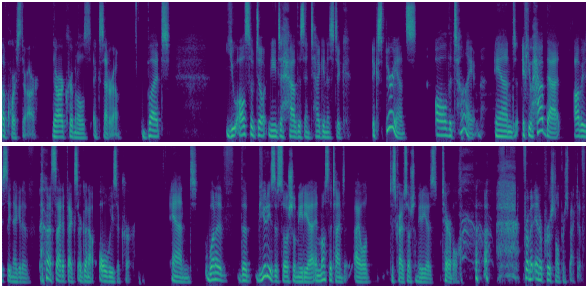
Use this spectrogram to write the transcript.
Of course there are. There are criminals, etc. But you also don't need to have this antagonistic experience all the time. And if you have that, obviously negative side effects are going to always occur. And one of the beauties of social media, and most of the times I will describe social media as terrible from an interpersonal perspective,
